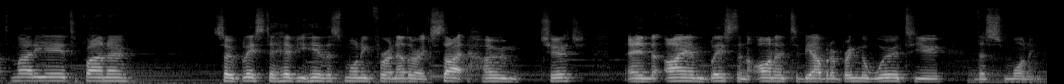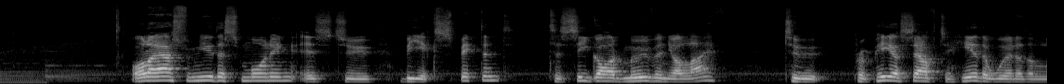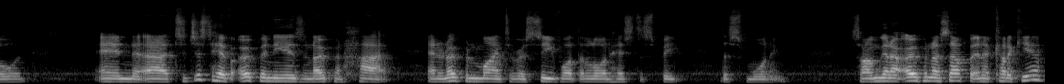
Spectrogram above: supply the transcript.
Atamarie te whānau. So blessed to have you here this morning for another Excite Home Church. And I am blessed and honored to be able to bring the word to you this morning. All I ask from you this morning is to be expectant, to see God move in your life, to prepare yourself to hear the word of the Lord, and uh, to just have open ears and open heart and an open mind to receive what the Lord has to speak this morning. So I'm going to open us up in a karakia,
